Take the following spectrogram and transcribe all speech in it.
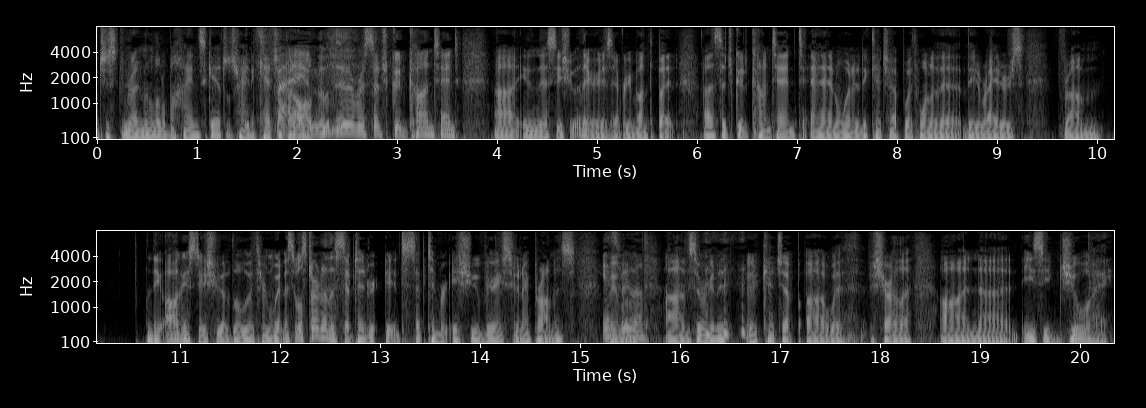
just running a little behind schedule, trying to catch up on all. fine. There was such good content uh, in this issue. There is every month, but uh, such good content, and wanted to catch up with one of the the writers from the August issue of the Lutheran Witness. We'll start on the September it's September issue very soon, I promise. Yes, we will. Um, so we're going to catch up uh, with Charla on uh, Easy Joy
